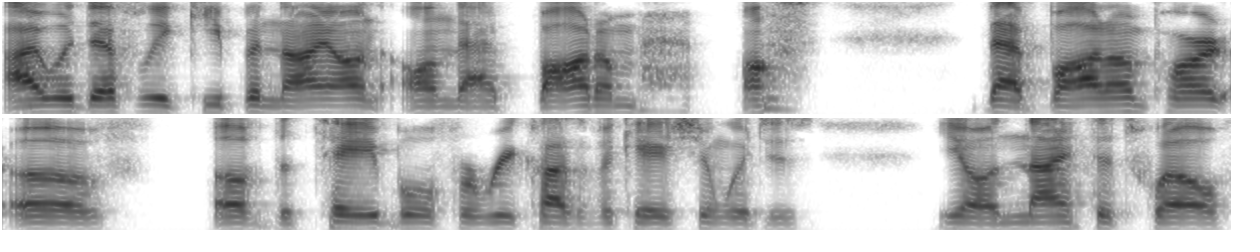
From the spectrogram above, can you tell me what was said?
I would definitely keep an eye on on that bottom on that bottom part of of the table for reclassification, which is you know nine to twelve,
